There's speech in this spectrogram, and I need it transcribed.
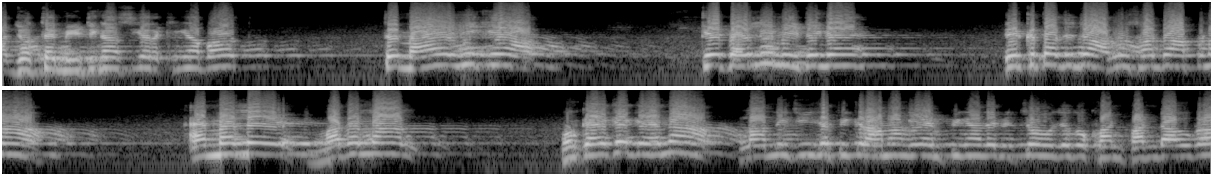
ਅੱਜ ਉੱਥੇ ਮੀਟਿੰਗਾਂ ਸੀ ਰੱਖੀਆਂ ਬਹੁਤ। ਤੇ ਮੈਂ ਇਹੀ ਕਿਹਾ ਕਿ ਪਹਿਲੀ ਮੀਟਿੰਗ ਹੈ ਇੱਕ ਤਾਂ ਜੁਝਾਰੂ ਸਾਡਾ ਆਪਣਾ ਐਮਐਲਏ ਮਦਨ ਲਾਲ ਹੁਣ ਕਹਿ ਕੇ ਗਏ ਨਾ, ਫਲਾਨੀ ਚੀਜ਼ ਅਸੀਂ ਕਰਾਵਾਂਗੇ ਐਮਪੀਆਂ ਦੇ ਵਿੱਚੋਂ, ਜਦੋਂ ਫੰਡ ਆਊਗਾ।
